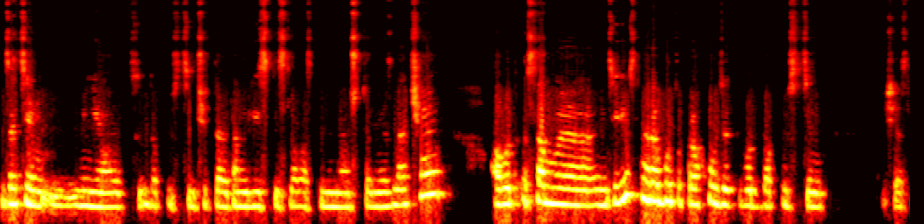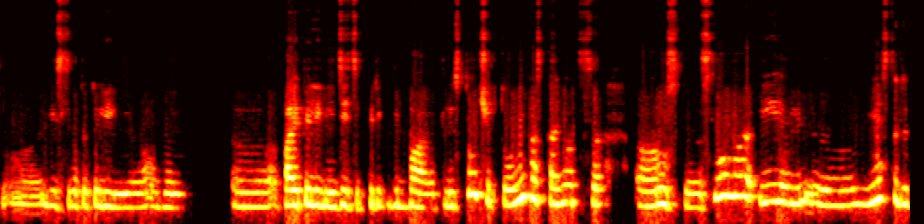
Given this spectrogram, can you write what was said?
Затем меняют, допустим, читают английские слова, вспоминают, что они означают. А вот самая интересная работа проходит, вот, допустим, сейчас, если вот эту линию вы по этой линии дети перегибают листочек, то у них остается э, русское слово и э, место для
